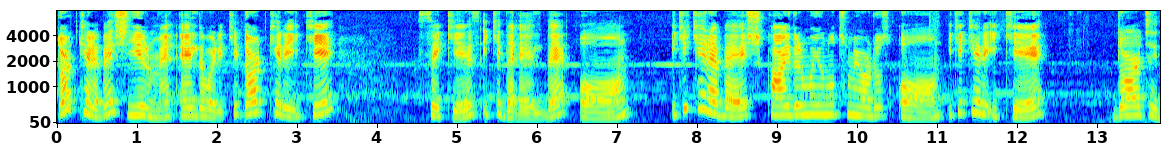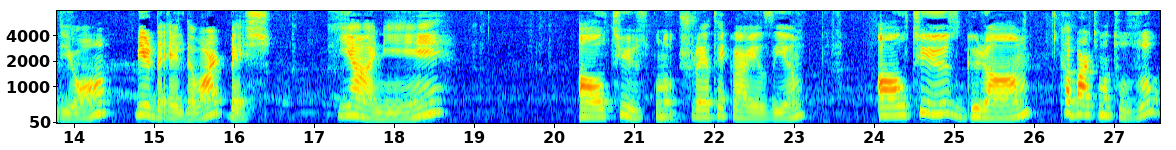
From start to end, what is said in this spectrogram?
4 kere 5 20 elde var 2. 4 kere 2 8 2 de elde 10 2 kere 5 kaydırmayı unutmuyoruz 10. 2 kere 2 4 ediyor. Bir de elde var 5. Yani 600 bunu şuraya tekrar yazayım. 600 gram kabartma tozu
